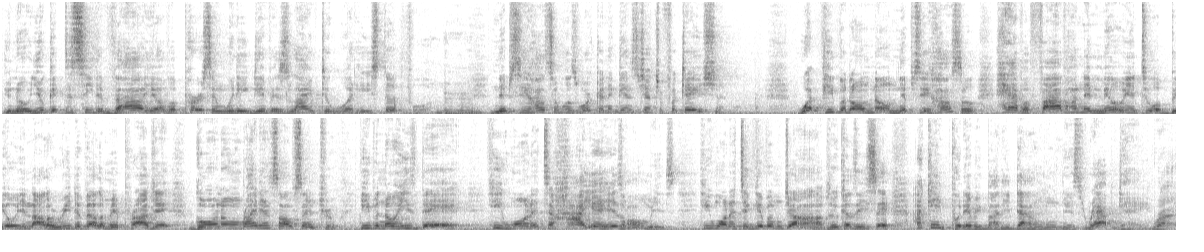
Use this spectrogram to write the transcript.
You know, you get to see the value of a person when he give his life to what he stood for. Mm-hmm. Nipsey Hussle was working against gentrification. What people don't know, Nipsey Hussle have a 500 million to a billion dollar redevelopment project going on right in South Central. Even though he's dead, he wanted to hire his homies. He wanted to give them jobs because he said, I can't put everybody down on this rap game. Right.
